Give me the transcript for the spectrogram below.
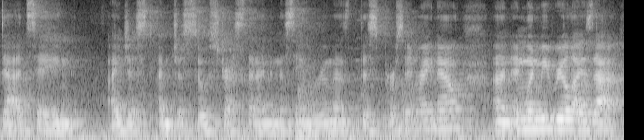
dad saying, I just, I'm just so stressed that I'm in the same room as this person right now. And, and when we realized that,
